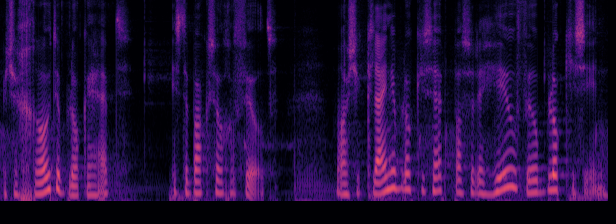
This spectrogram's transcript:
Als je grote blokken hebt, is de bak zo gevuld. Maar als je kleine blokjes hebt, passen er heel veel blokjes in.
